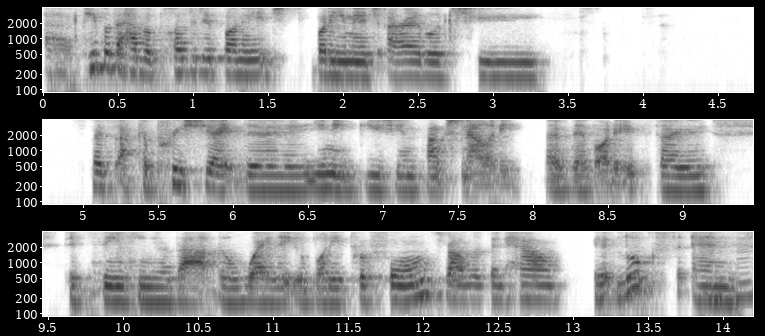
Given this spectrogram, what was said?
uh, people that have a positive body, body image are able to suppose like appreciate the unique beauty and functionality of their bodies. So it's thinking about the way that your body performs rather than how it looks and mm-hmm.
